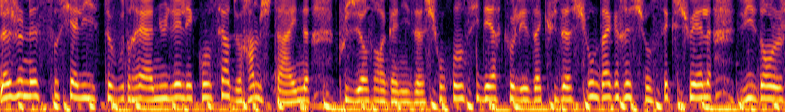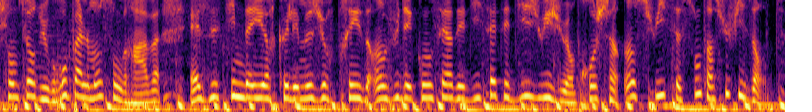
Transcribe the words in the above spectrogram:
La jeunesse socialiste voudrait annuler les concerts de Rammstein. Plusieurs organisations considèrent que les accusations d'agression sexuelle visant le chanteur du groupe allemand sont graves. Elles estiment d'ailleurs que les mesures prises en vue des concerts des 17 et 18 juin prochains en Suisse sont insuffisantes.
